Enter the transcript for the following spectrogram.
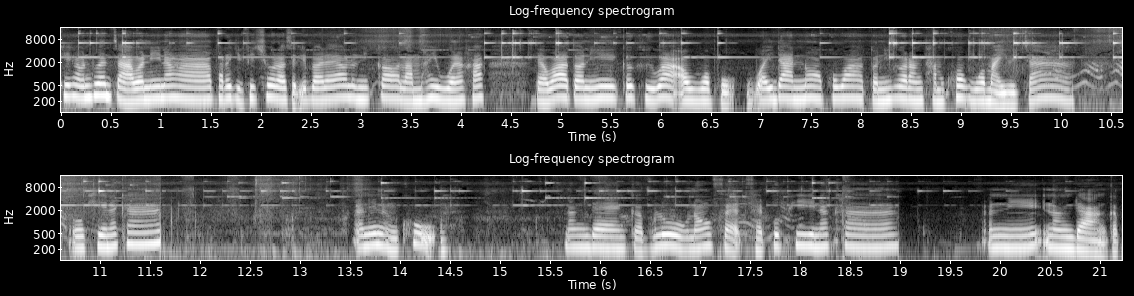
เคค่ะเพื่อนๆจ๋าวันนี้นะคะภารกิจฟิชโชเราเสร็จเรียบร้อยแล้วแล้วนี้ก็ลำให้วัวนะคะ แต่ว่าตอนนี้ก็คือว่าเอาวัวผูกไว้ด้านนอกเพราะว่าตอนนี้กำลังทำคอกวัวใหม่อยู่จ้า โอเคนะคะ อันนี้หนึ่งคู่นางแดงกับลูกน้องแฝดแฝดผู้พี่นะคะ อันนี้นางด่างกับ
